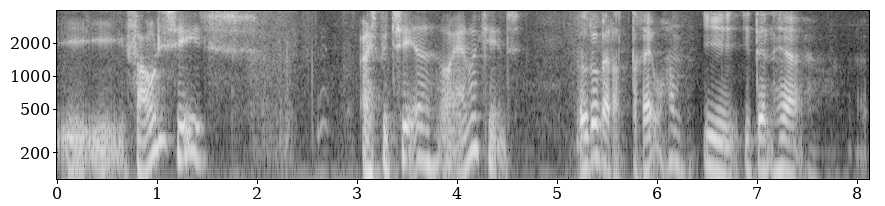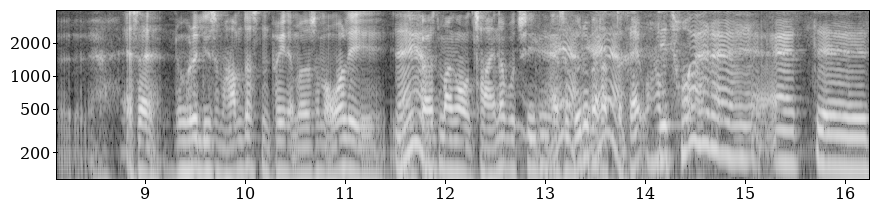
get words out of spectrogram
i, i fagligt set respekteret og anerkendt. Ved du, hvad der drev ham i, i den her... Øh, altså, nu er det ligesom ham, der sådan på en eller anden måde som overlæge ja, ja. i de første mange år tegner butikken. Ja, ja, altså, ved du, hvad ja, ja. der drev ham? Det tror jeg da, at øh,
